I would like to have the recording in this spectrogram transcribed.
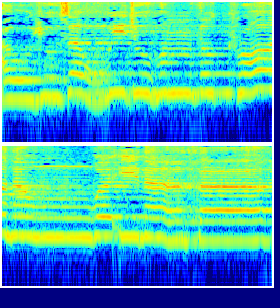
أو يزوجهم ذكرانا وإناثا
